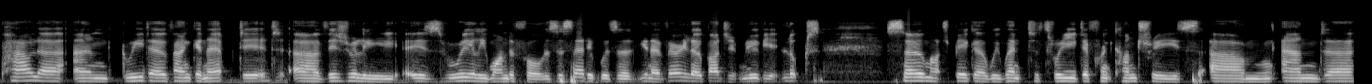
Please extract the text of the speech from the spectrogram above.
Paula and Guido van Gennep did uh, visually is really wonderful. As I said, it was a you know very low budget movie. It looks so much bigger. We went to three different countries, um, and uh,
